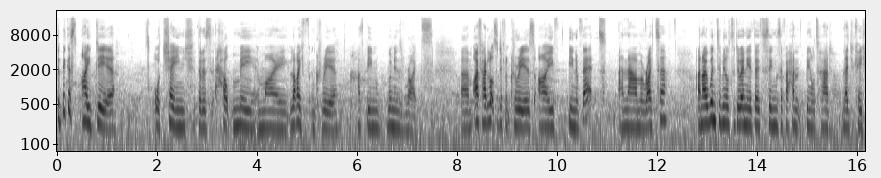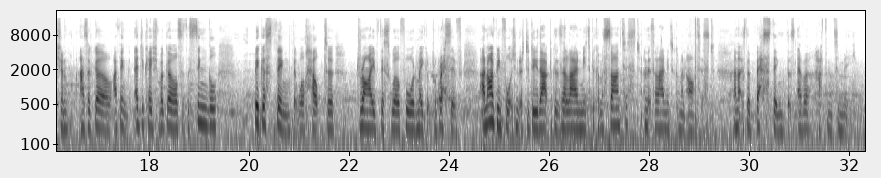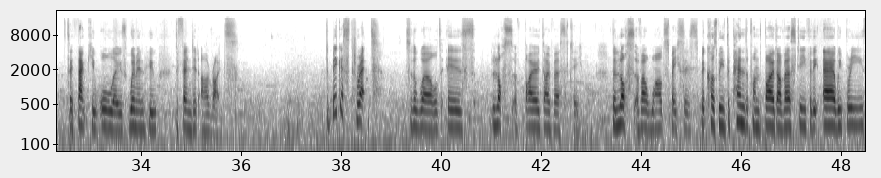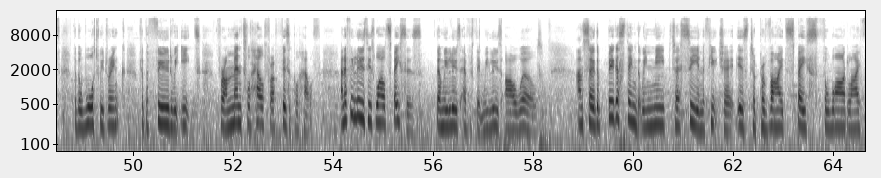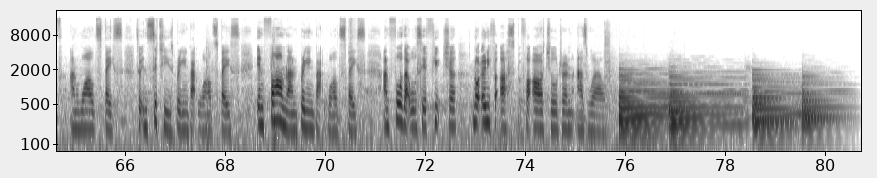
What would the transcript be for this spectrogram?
The biggest idea or change that has helped me in my life and career has been women's rights. Um, I've had lots of different careers. I've been a vet and now I'm a writer. And I wouldn't have been able to do any of those things if I hadn't been able to have an education as a girl. I think education for girls is the single biggest thing that will help to drive this world forward and make it progressive. And I've been fortunate to do that because it's allowed me to become a scientist and it's allowed me to become an artist. And that is the best thing that's ever happened to me. So thank you all those women who defended our rights. The biggest threat to the world is loss of biodiversity the loss of our wild spaces because we depend upon biodiversity for the air we breathe, for the water we drink, for the food we eat, for our mental health, for our physical health. And if we lose these wild spaces, then we lose everything, we lose our world. And so the biggest thing that we need to see in the future is to provide space for wildlife and wild space. So in cities, bringing back wild space, in farmland, bringing back wild space. And for that, we'll see a future not only for us, but for our children as well.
